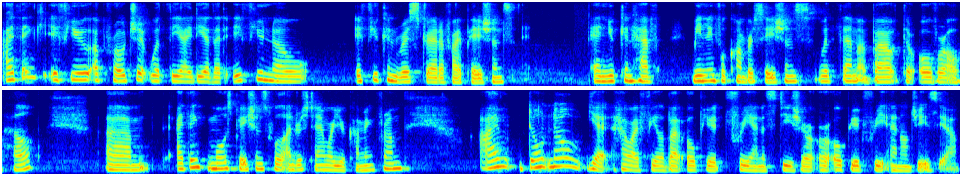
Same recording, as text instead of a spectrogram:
I think if you approach it with the idea that if you know, if you can risk stratify patients and you can have meaningful conversations with them about their overall health, um, I think most patients will understand where you're coming from. I don't know yet how I feel about opioid free anesthesia or opioid free analgesia.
